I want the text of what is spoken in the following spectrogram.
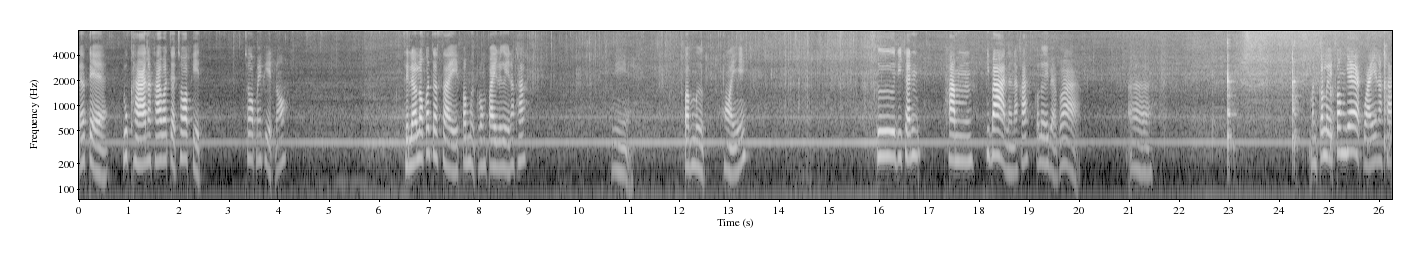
แล้วแต่ลูกค้านะคะว่าจะชอบเผ็ด ชอบไม่เผ็ดเนาะเสร็จแล้วเราก็จะใส่ปลาหมึกลงไปเลยนะคะ นี่ปลาหมึกหอย คือดิฉันทำ ที่บ้านน่ะนะคะ ก็เลยแบบว่าเออมันก็เลยต้องแยกไว้นะคะ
